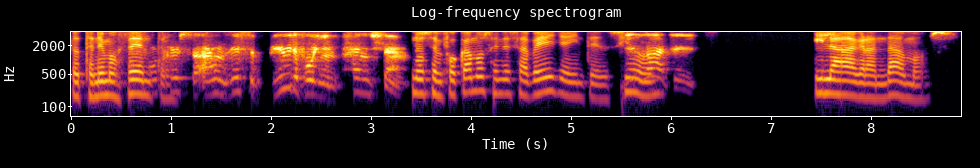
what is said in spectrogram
lo tenemos dentro. Nos enfocamos en esa bella intención y la agrandamos.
